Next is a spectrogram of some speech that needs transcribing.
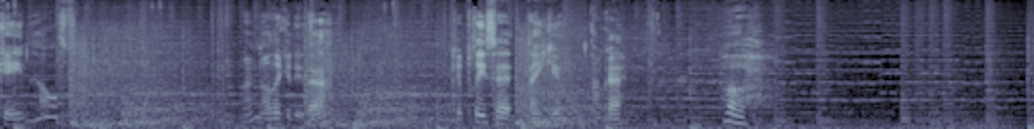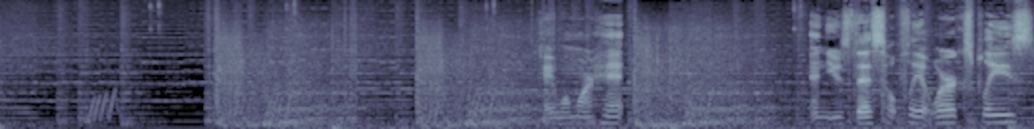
gain health? I know they could do that. Okay, please hit. Thank you. Okay. okay, one more hit. And use this. Hopefully it works, please.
